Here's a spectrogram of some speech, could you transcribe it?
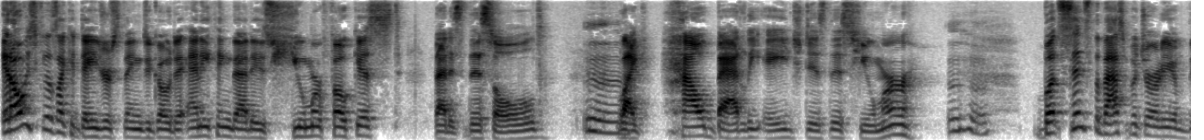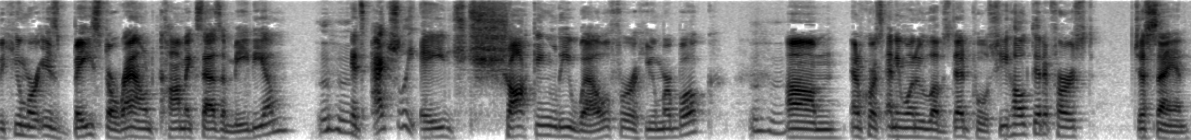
it always feels like a dangerous thing to go to anything that is humor focused that is this old. Mm. Like how badly aged is this humor? Mm-hmm. But since the vast majority of the humor is based around comics as a medium, mm-hmm. it's actually aged shockingly well for a humor book. Mm-hmm. Um, and of course, anyone who loves Deadpool, She Hulk did it first. Just saying.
